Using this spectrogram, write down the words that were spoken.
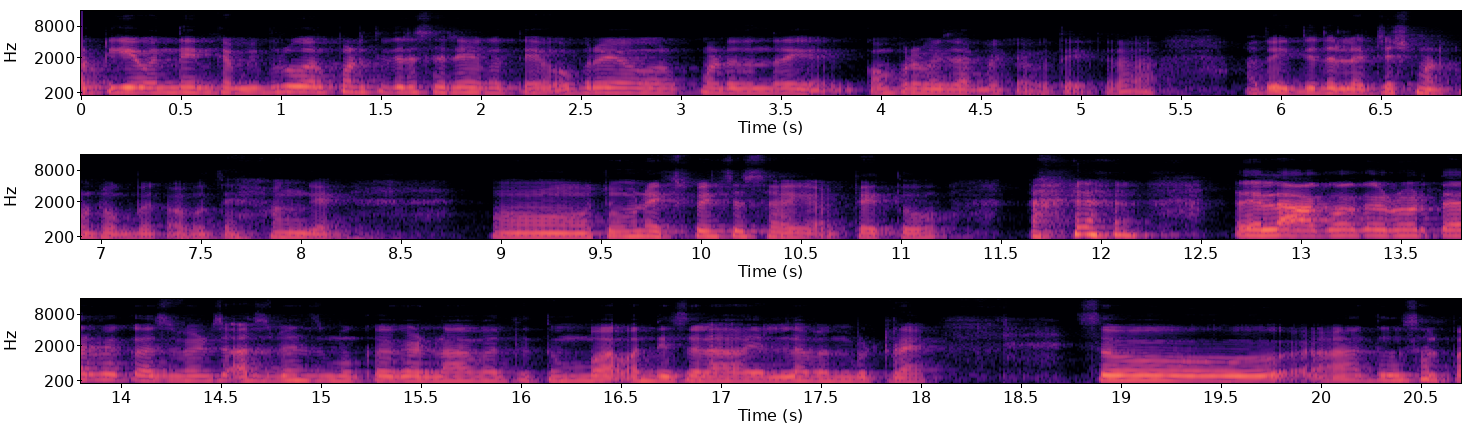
ಒಟ್ಟಿಗೆ ಒಂದೇ ಇನ್ಕಮ್ ಇಬ್ಬರು ವರ್ಕ್ ಮಾಡ್ತಿದ್ರೆ ಸರಿಯಾಗುತ್ತೆ. ಒಬ್ಬರೇ ವರ್ಕ್ ಮಾಡೋದಂದರೆ ಕಾಂಪ್ರಮೈಸ್ ಆಗಬೇಕಾಗುತ್ತೆ ಈ ಥರ ಅದು ಇದ್ದಿದ್ದಲ್ಲಿ ಅಡ್ಜಸ್ಟ್ ಮಾಡ್ಕೊಂಡು ಹೋಗಬೇಕಾಗುತ್ತೆ. ಹಾಗೆ. ತುಂಬಾ ಎಕ್ಸ್ಪೆನ್ಸಸ್ ಆಗಿ ಆಗ್ತಾಯಿತ್ತು. ಅದೆಲ್ಲ ಆಗುವಾಗ ನೋಡ್ತಾ ಇರಬೇಕು ಹಸ್ಬೆಂಡ್ಸ್ ಹಸ್ಬೆಂಡ್ಸ್ ಮುಖಗಳನ್ನ ಮತ್ತು ತುಂಬ ಒಂದೇ ಸಲ ಎಲ್ಲ ಬಂದುಬಿಟ್ರೆ. ಸೊ ಅದು ಸ್ವಲ್ಪ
